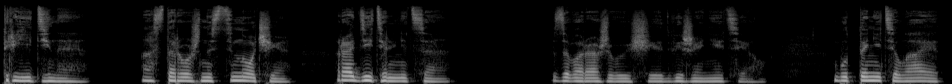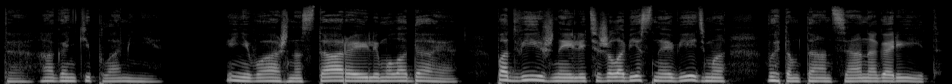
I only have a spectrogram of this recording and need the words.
триединая, осторожность ночи, родительница, завораживающее движение тел, будто не тела это, а огоньки пламени — и неважно, старая или молодая, подвижная или тяжеловесная ведьма, в этом танце она горит.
